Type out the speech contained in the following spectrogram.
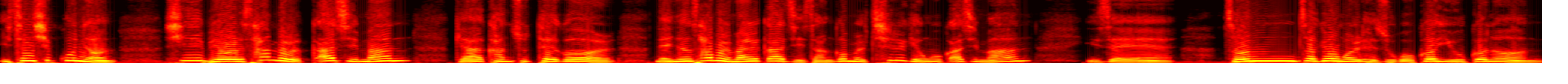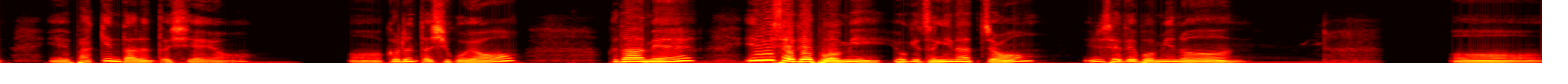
2019년 12월 3일까지만 계약한 주택을 내년 3월 말까지 잔금을 칠 경우까지만 이제 전 적용을 해주고 그 이후 거는 예, 바뀐다는 뜻이에요. 어, 그런 뜻이고요. 그 다음에 1세대 범위 여기 정해놨죠. 1세대 범위는 어,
